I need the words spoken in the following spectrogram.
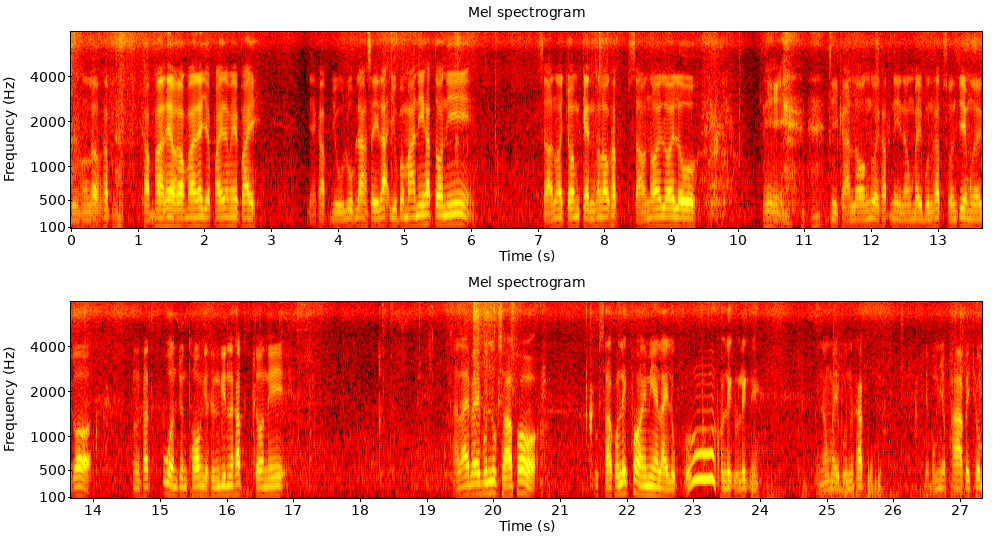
บุญของเราครับขับมาแล้วครับมาแล้วจะไปแล้วไม่ไปนี่ครับอยู่รูปร่างไซระอยู่ประมาณนี้ครับตอนนี้ สาวน้อยจอมแก่นของเราครับ สาวน้อยร้อยโลนี่มีการลองด้วยครับนี่น้องใบบุญครับ ส่วนเจ๊เหมยก็นู่นครับอ้วนจนท้องจะถึงดินแล้วครับ ตอนนี้ อะไรใบบุญลูกสาวพ่อ ลูกสาวคนเล็กพ่อไม่มีอะไรลูกโอ้คนเล็กคนเล็กนี่น้องใบบุญนะครับ เดี๋ยวผมจะพาไปชม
